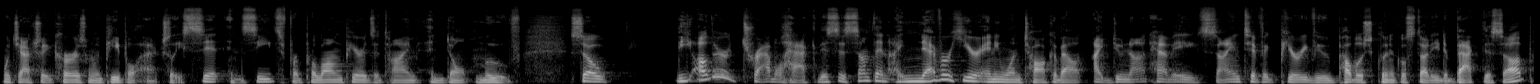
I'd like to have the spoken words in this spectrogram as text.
which actually occurs when people actually sit in seats for prolonged periods of time and don't move. So the other travel hack, this is something I never hear anyone talk about. I do not have a scientific peer reviewed published clinical study to back this up,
